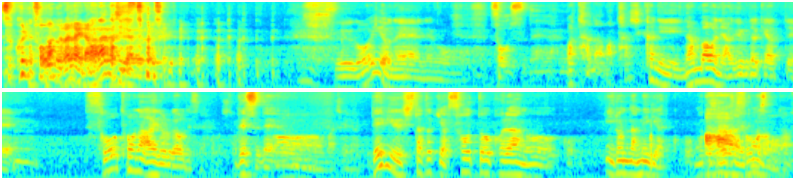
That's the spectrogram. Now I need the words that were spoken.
そこにそうはならないだろうならないだろう。すごいよねでも、そうっすねまあ、ただまあ確かにナンバーワンに上げるだけあって、相当なアイドル顔ですねこの人。ですね。ああ間違いない。デビューした時は相当これあのこういろんなメディアでこう持たされてますあーそうなんだ。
